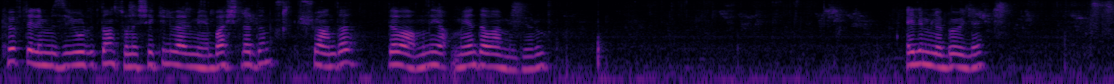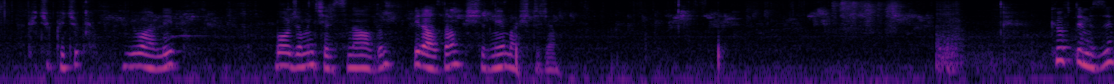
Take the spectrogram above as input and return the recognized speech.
Köftelerimizi yoğurduktan sonra şekil vermeye başladım. Şu anda devamını yapmaya devam ediyorum. Elimle böyle küçük küçük yuvarlayıp borcamın içerisine aldım. Birazdan pişirmeye başlayacağım. Köftemizi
